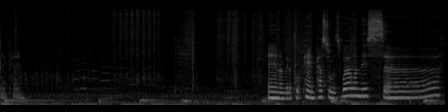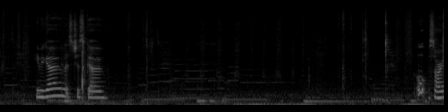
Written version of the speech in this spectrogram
Okay. And I'm going to put pan pastel as well on this. Uh, here we go. Let's just go. Oh, sorry.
